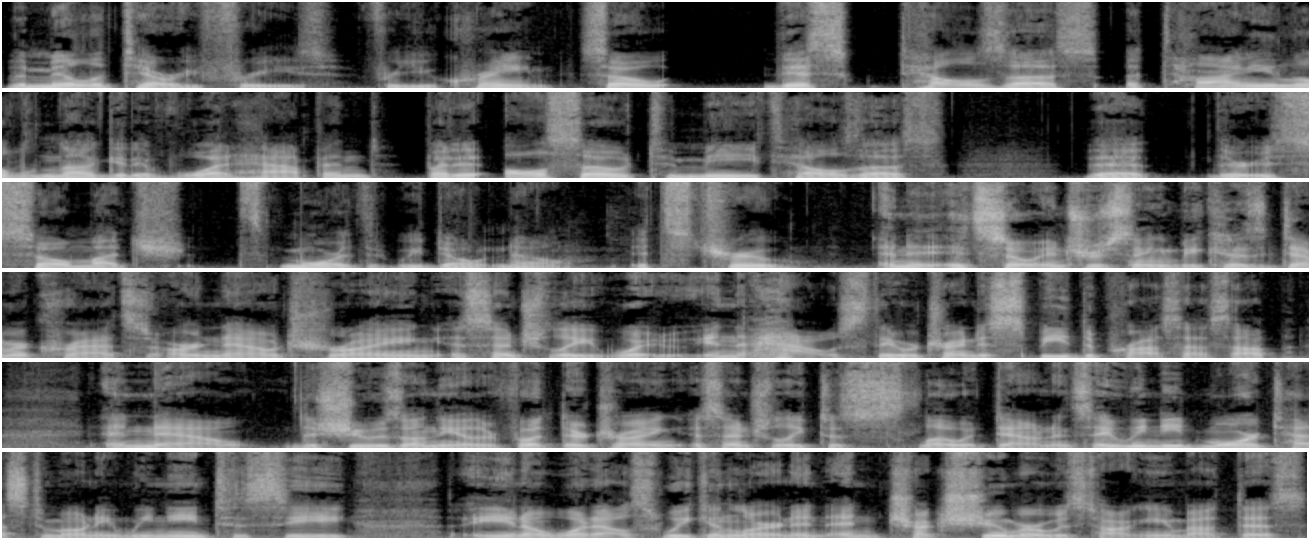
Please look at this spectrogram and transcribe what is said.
the military freeze for Ukraine. So this tells us a tiny little nugget of what happened, but it also, to me, tells us that there is so much more that we don't know. It's true. And it's so interesting because Democrats are now trying, essentially, in the House, they were trying to speed the process up. And now the shoe is on the other foot. They're trying essentially to slow it down and say, we need more testimony. We need to see, you know, what else we can learn. And, and Chuck Schumer was talking about this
